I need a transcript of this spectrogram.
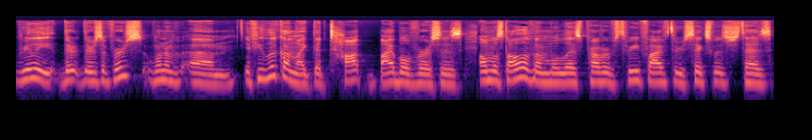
really there, there's a verse one of um, if you look on like the top bible verses almost all of them will list proverbs 3 5 through 6 which says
